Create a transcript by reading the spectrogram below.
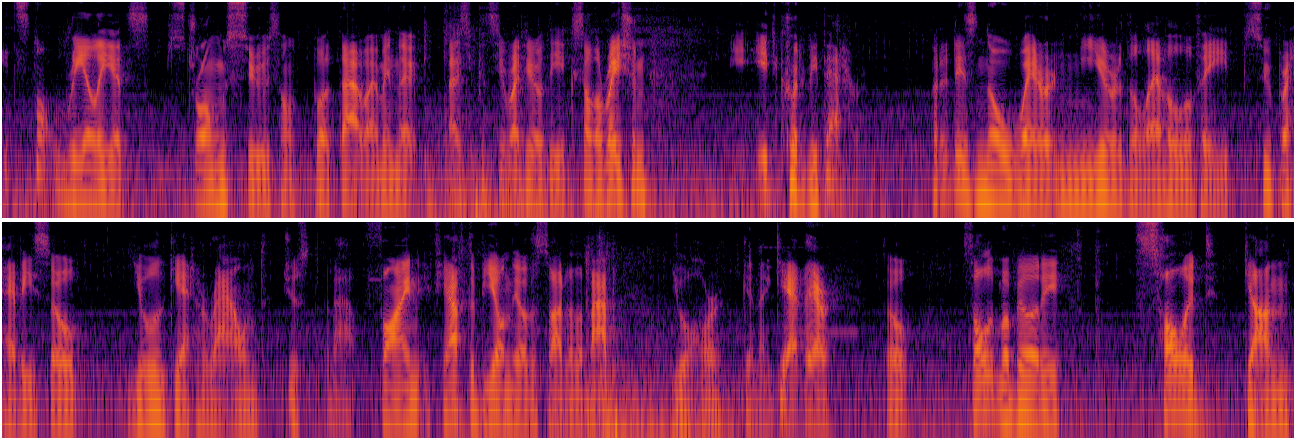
it's not really its strong suit, I'll put it that way. I mean, the, as you can see right here, the acceleration, it could be better but it is nowhere near the level of a super heavy, so you will get around just about fine. If you have to be on the other side of the map, you are gonna get there. So, solid mobility, solid gun,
